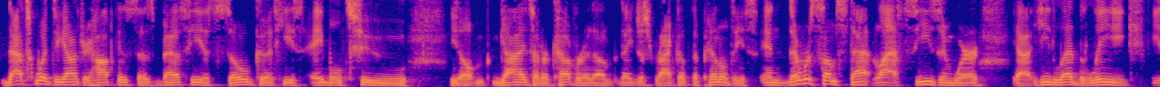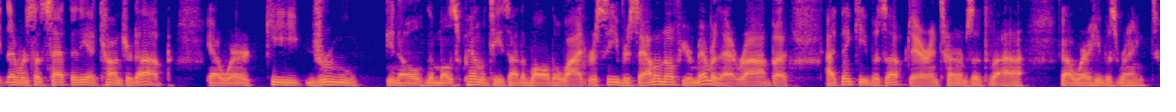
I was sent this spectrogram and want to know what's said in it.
that's what DeAndre Hopkins does best. He is so good; he's able to you know, guys that are covering them, they just rack up the penalties. And there was some stat last season where yeah, he led the league. There was a stat that he had conjured up yeah, where he drew you know, the most penalties out of all the wide receivers. I don't know if you remember that, Rob, but I think he was up there in terms of uh, uh, where he was ranked.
